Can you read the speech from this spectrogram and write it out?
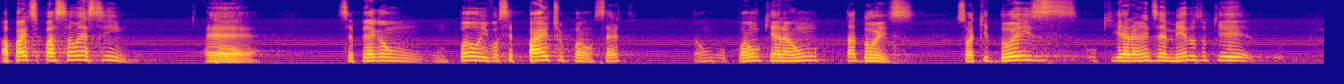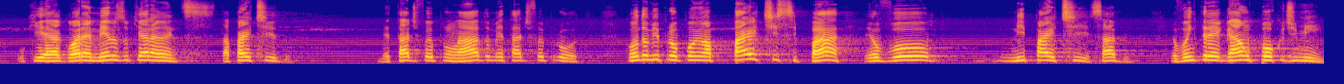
A participação é assim: é, você pega um, um, pão e você parte o pão, certo? Então, o pão que era um, está dois. Só que dois, o que era antes é menos do que o que é agora é menos do que era antes. Está partido. Metade foi para um lado, metade foi para o outro. Quando eu me proponho a participar, eu vou me partir, sabe? Eu vou entregar um pouco de mim.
